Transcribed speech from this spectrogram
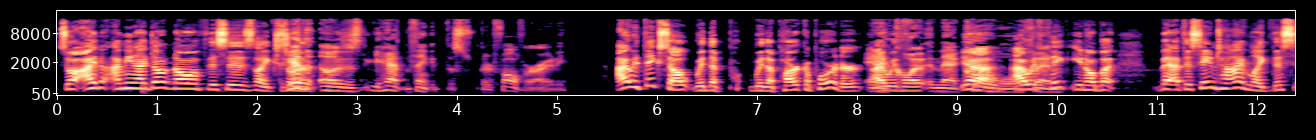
So I, I mean I don't know if this is like 'Cause You sort have, of, to, oh, this- you have to think it's their fall variety. I would think so with the with a Parka Porter. And I would koi, and that yeah I would and- think you know but, but at the same time like this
